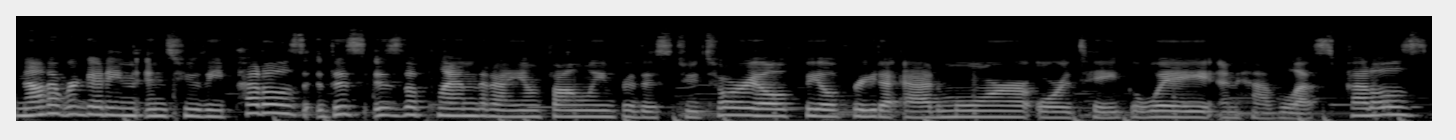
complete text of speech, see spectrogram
Now that we're getting into the petals, this is the plan that I am following for this tutorial. Feel free to add more or take away and have less petals.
